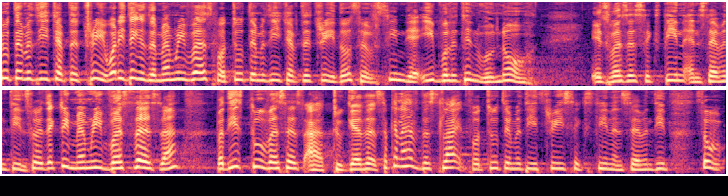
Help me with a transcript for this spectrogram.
2 Timothy chapter 3. What do you think is the memory verse for 2 Timothy chapter 3? Those who have seen their e-bulletin will know. It's verses 16 and 17. So it's actually memory verses, huh? but these two verses are together. So can I have the slide for 2 Timothy 3, 16 and 17? So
